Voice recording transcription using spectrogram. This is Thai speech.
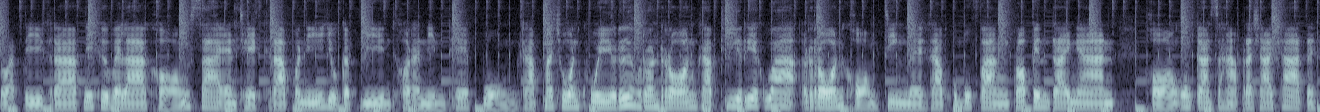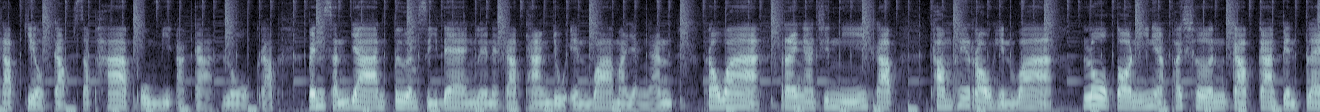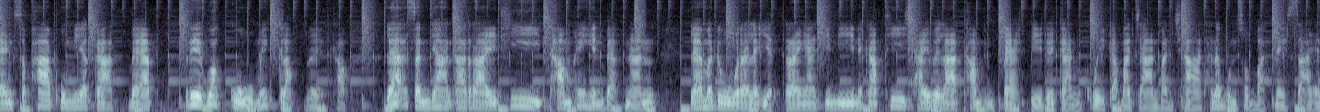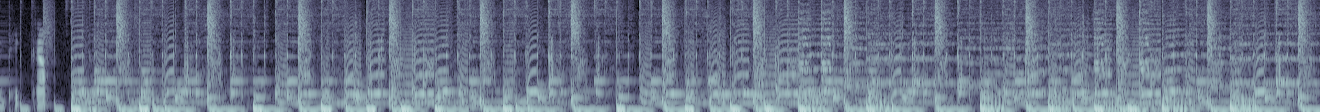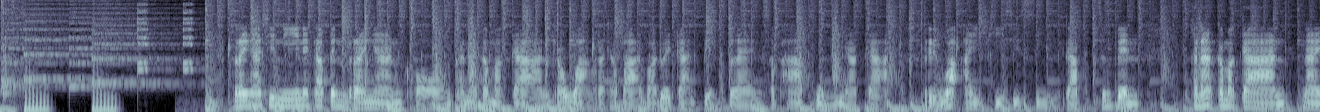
สวัสดีครับ นี่คือเวลาของ s ายแอนเทคครับ วันนี้อยู่กับยีนทรณินเทพวงศ์ครับ มาชวนคุยเรื่องร้อนๆครับ ที่เรียกว่าร้อนของจริงเลยครับ คุณผู้ฟัง เพราะเป็นรายงานขององค์การสหประชาชาตินะครับ เกี่ยวกับสภาพภูมิอากาศโลกครับ เป็นสัญญาณเตือนสีแดงเลยนะครับ ทาง UN ว่ามาอย่างนั้น เพราะว่ารายงานชิ้นนี้ครับทำให้เราเห็นว่า โลกตอนนี้เนี่ยเผชิญกับการเปลี่ยนแปลงสภาพภูมิอากาศแบบเรียกว่ากู่ไม่กลับเลยครับ และสัญญาณอะไรที่ทำให้เห็นแบบนั้น และมาดูรายละเอียดรายงานชิ้นนี้นะครับ ที่ใช้เวลาทำถึง 8 ปีด้วยกันคุยกับอาจารย์บัญชาธนบุญสมบัติในสายอันเทคครับ รายงานชิ้นนี้นะครับเป็นรายงานของคณะกรรมการระหว่างรัฐบาลว่าด้วยการเปลี่ยนแปลงสภาพภูมิอากาศ หรือว่า IPCC ครับซึ่งเป็นคณะกรรมการใน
